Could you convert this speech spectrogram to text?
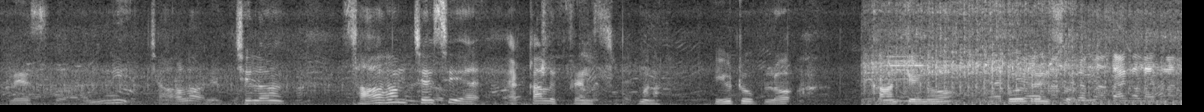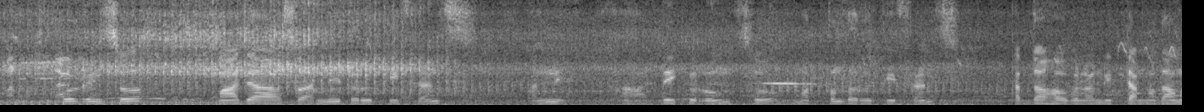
ప్లేస్ అన్నీ చాలా ఎచ్చిలా సాహం చేసి ఎక్కాలి ఫ్రెండ్స్ మన యూట్యూబ్లో canteen cool drinks cool drinks Maazas అన్నీ దొరుకుతాయి ఫ్రెండ్స్ అన్నీ అద్దెకు రూమ్స్ మొత్తం దొరుకుతాయి ఫ్రెండ్స్ పెద్ద హోగుల నిత్య అన్నదాన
